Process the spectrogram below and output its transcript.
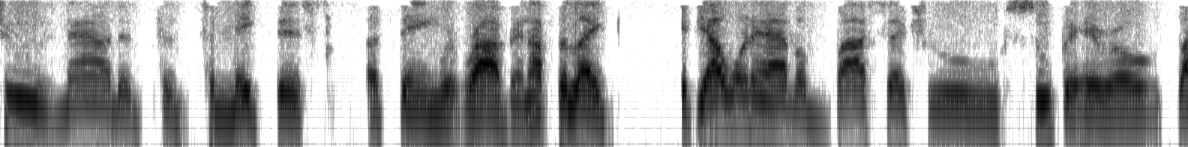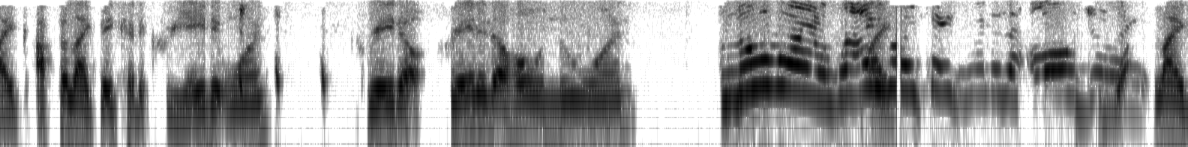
choose now to to to make this a thing with Robin? I feel like if y'all want to have a bisexual superhero, like I feel like they could have created one, create a created a whole new one. One. Why you Like- gonna take one of the old Wh- Like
